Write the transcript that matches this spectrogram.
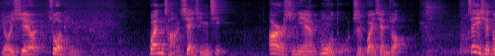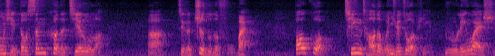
有一些作品，《官场现形记》，二十年目睹之怪现状，这些东西都深刻的揭露了，啊，这个制度的腐败，包括清朝的文学作品《儒林外史》，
